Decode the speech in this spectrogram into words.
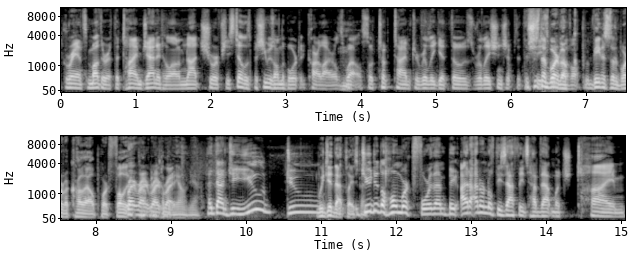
Grant's mother at the time, Janet Hill, and I'm not sure if she still is, but she was on the board at Carlyle Mm-hmm. as well. So it took time to really get those relationships at the She's on the board of a. Venus on the board of a Carlyle portfolio. Right, right, company, right, company right. owned, yeah. Hey, Don, do you do? We did that placement. Do you do the homework for them? I, I don't know if these athletes have that much time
